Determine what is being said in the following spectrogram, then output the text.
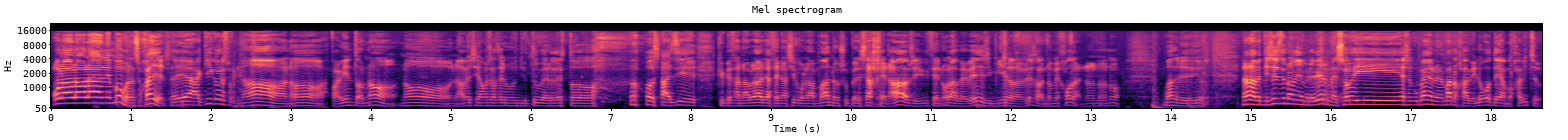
Hola, hola, hola, muy buenas ojalles. Eh, aquí con eso. No, no, aspavientos no, no. A ver si vamos a hacer un youtuber de esto. o sea, así que empiezan a hablar y hacen así con las manos, súper exagerados y dicen hola bebés y mierdas de esas. No me jodan, no, no, no. Madre de Dios. Nada, 26 de noviembre, viernes. Hoy es el cumpleaños de mi hermano Javi. Luego te llamo, Javichu.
